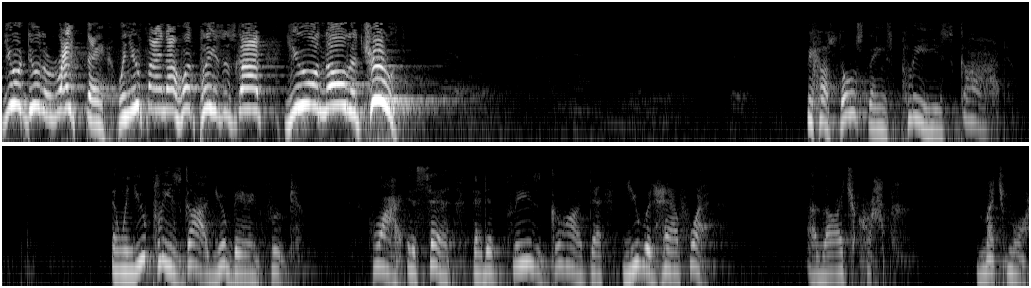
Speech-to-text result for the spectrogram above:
you do the right thing. When you find out what pleases God, you will know the truth. Because those things please God. And when you please God, you're bearing fruit. Why? It says that it pleased God that you would have what? A large crop. Much more.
